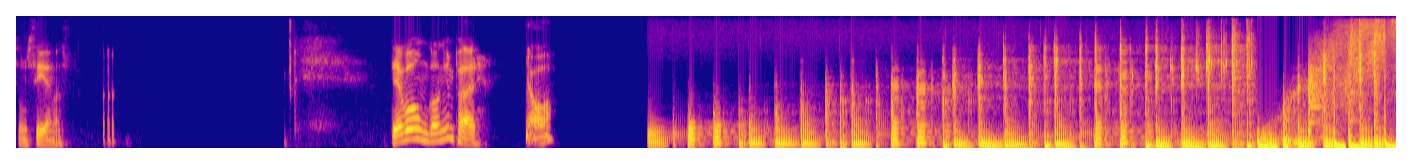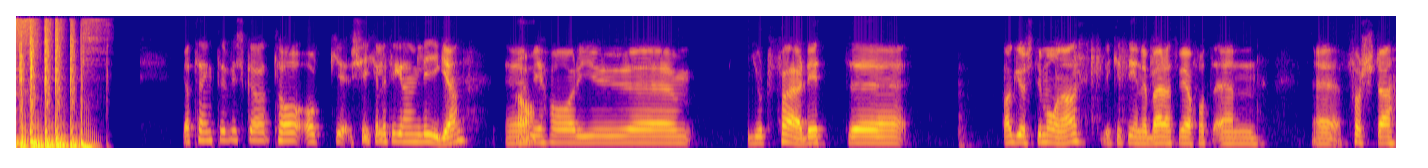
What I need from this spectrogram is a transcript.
som senast. Det var omgången Per. Ja. Jag tänkte vi ska ta och kika lite grann i ligan. Eh, ja. Vi har ju eh, gjort färdigt eh, augusti månad, vilket innebär att vi har fått en första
